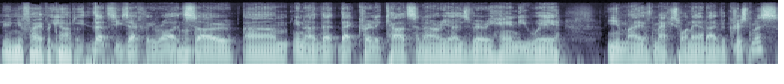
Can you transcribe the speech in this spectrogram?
in your favour, can't it? That's exactly right. So, um, you know, that, that credit card scenario is very handy where you may have maxed one out over Christmas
